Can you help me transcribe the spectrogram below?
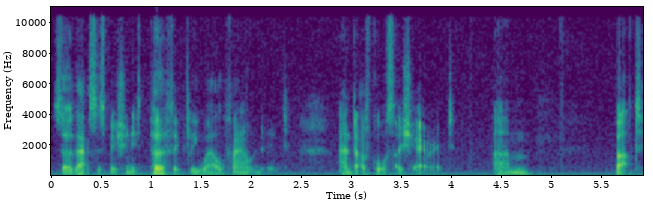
So that suspicion is perfectly well founded, and of course I share it. Um, but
